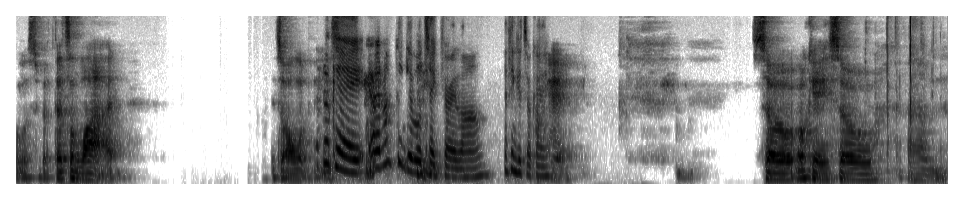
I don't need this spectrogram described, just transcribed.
Elizabeth. That's a lot. It's all of these. Okay, I don't think it will take very long. I think it's okay. Okay. So, okay, so um,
